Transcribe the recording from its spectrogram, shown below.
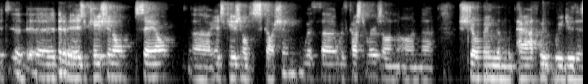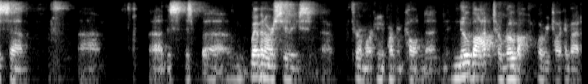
It's a, a, bit of an educational sale, educational discussion with with customers on on showing them the path. We, we do this um, uh, this this webinar series through our marketing department called uh, No Bot to Robot, where we talk about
